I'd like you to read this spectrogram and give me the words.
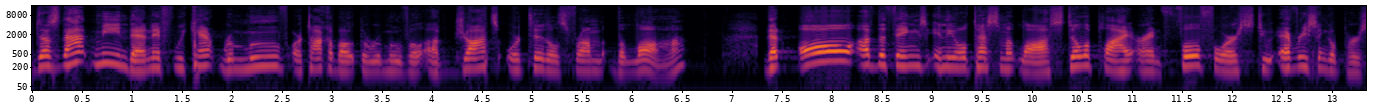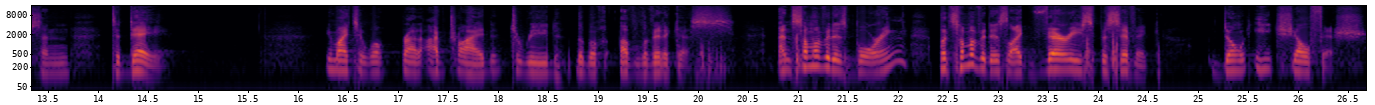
does that mean then, if we can't remove or talk about the removal of jots or tittles from the law, that all of the things in the Old Testament law still apply, are in full force to every single person today? You might say, well, Brad, I've tried to read the book of Leviticus. And some of it is boring, but some of it is like very specific. Don't eat shellfish.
